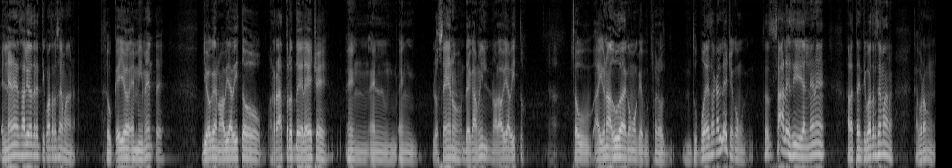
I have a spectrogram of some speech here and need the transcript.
El nene salió de 34 semanas. So que yo, en mi mente, yo que no había visto rastros de leche en, en, en los senos de Camil, no lo había visto. So, hay una duda de como que, pero tú puedes sacar leche, como que sale si el nene a las 34 semanas, cabrón.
